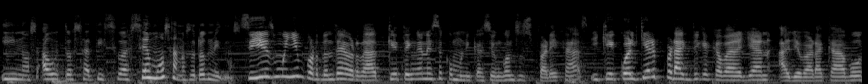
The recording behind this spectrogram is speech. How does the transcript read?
y nos autosatisfacemos a nosotros mismos. Sí, es muy importante de verdad que tengan esa comunicación con sus parejas y que cualquier práctica que vayan a llevar a cabo,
